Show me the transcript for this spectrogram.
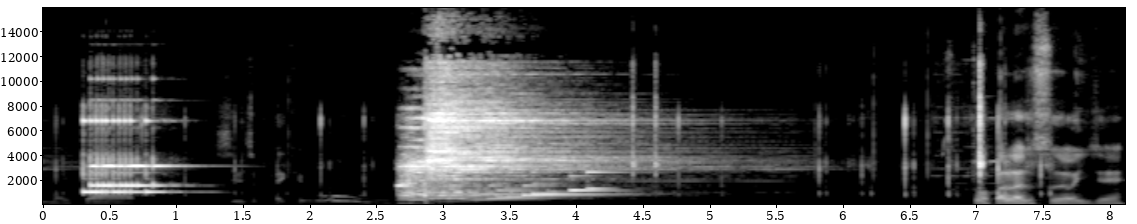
마이 갓. 시리즈 8K. 오. 속도가 빨라졌어요, 이제.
